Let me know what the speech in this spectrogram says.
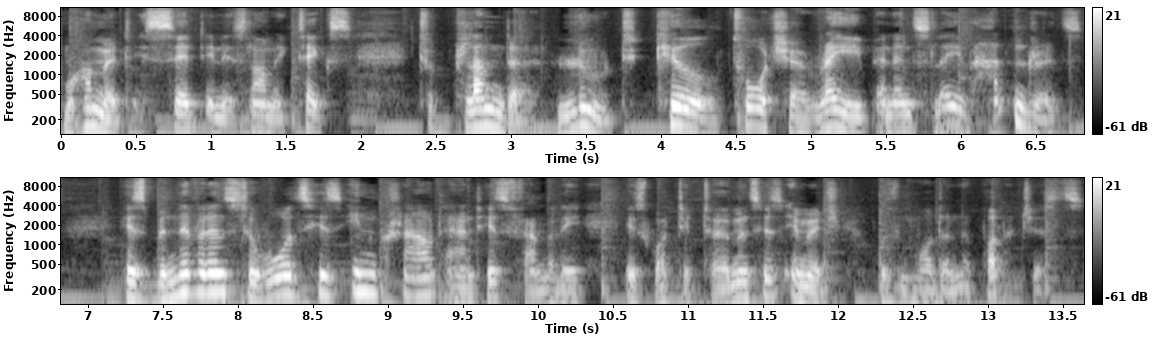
Muhammad is said in Islamic texts to plunder, loot, kill, torture, rape, and enslave hundreds, his benevolence towards his in crowd and his family is what determines his image with modern apologists.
